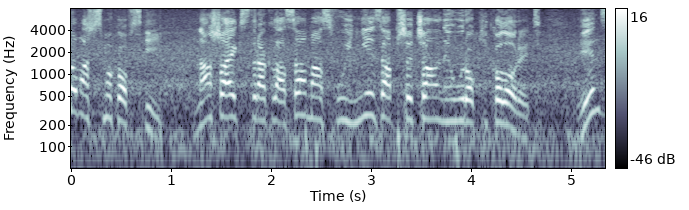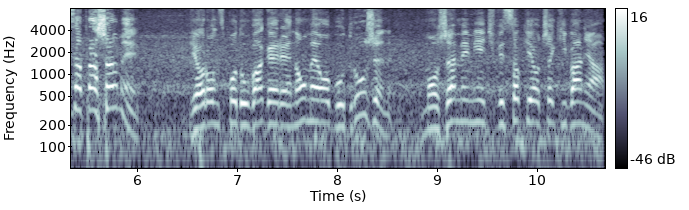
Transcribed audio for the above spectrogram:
Tomasz Smokowski. Nasza ekstraklasa ma swój niezaprzeczalny urok i koloryt, więc zapraszamy. Biorąc pod uwagę renomę obu drużyn, możemy mieć wysokie oczekiwania.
